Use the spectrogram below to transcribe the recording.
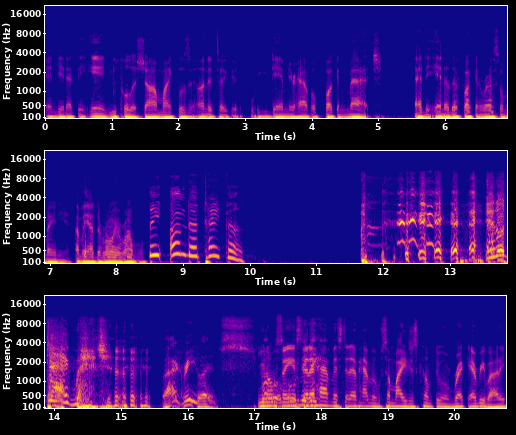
and then at the end you pull a Shawn Michaels and Undertaker, where you damn near have a fucking match at the end of the fucking WrestleMania. I mean, at the Royal Rumble. The Undertaker. In a tag match. I agree. Like, You know what I'm saying? Instead of having instead of having somebody just come through and wreck everybody,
